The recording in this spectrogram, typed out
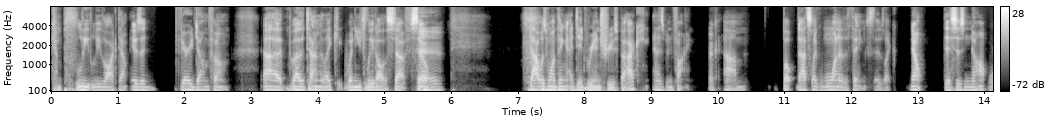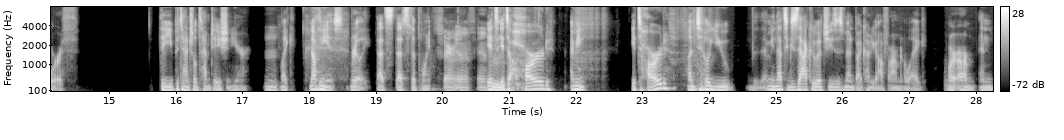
completely locked down. It was a very dumb phone. Uh, by the time like when you delete all the stuff, so Yeah, yeah. that was one thing I did reintroduce back and has been fine. Okay. Um, but that's like one of the things that was like, no, this is not worth the potential temptation here. Mm. Like nothing is really. That's that's the point. fair enough. Yeah. It's Mm. it's a hard. I mean, it's hard until you. I mean, that's exactly what Jesus meant by cutting off arm and a leg, or arm and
